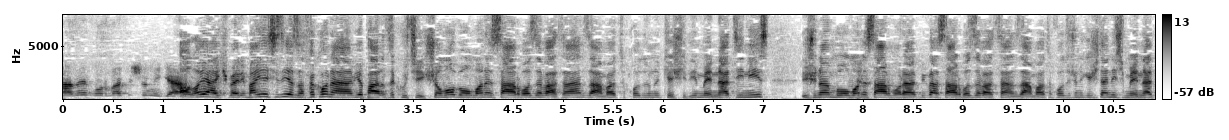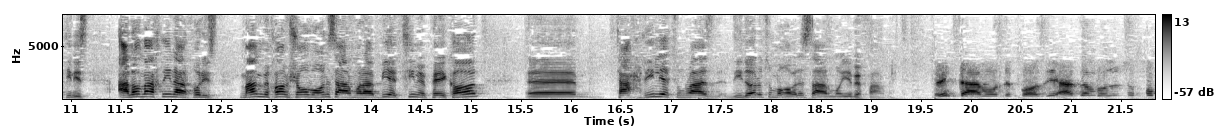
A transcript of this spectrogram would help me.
همه حرمتشون نگه آقای. اکبری من یه چیزی اضافه کنم یه پرانتز کوچیک. شما به عنوان سرباز وطن زحمت خودتون رو کشیدین منتی نیست. ایشون هم به عنوان سرمربی و سرباز وطن زحمت خودشون رو کشیدن هیچ منتی نیست. الان وقت این حرفا نیست. من می‌خوام شما به عنوان سرمربی تیم پیکان تحلیلتون رو از دیدارتون مقابل سرمایه بفرمایید. ببین در مورد بازی ارزم بازیتون خب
